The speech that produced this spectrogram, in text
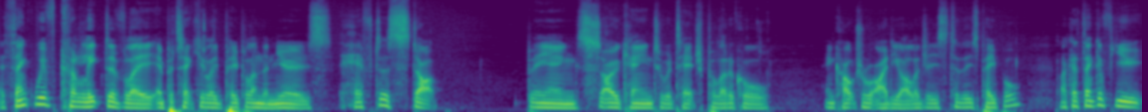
I think we've collectively, and particularly people in the news, have to stop being so keen to attach political and cultural ideologies to these people. Like I think if you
